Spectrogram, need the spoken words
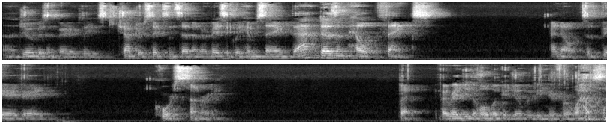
Uh, Job isn't very pleased. Chapter 6 and 7 are basically him saying, That doesn't help, thanks. I know, it's a very, very coarse summary. But if I read you the whole book of Job, we'd be here for a while. So,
